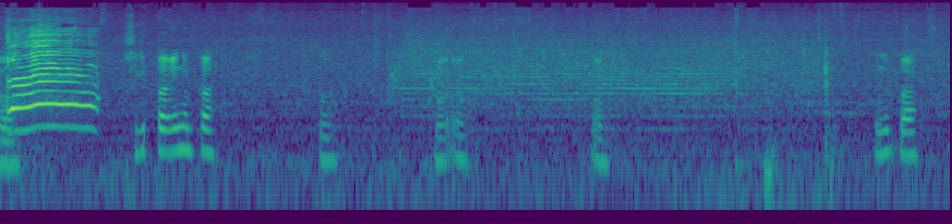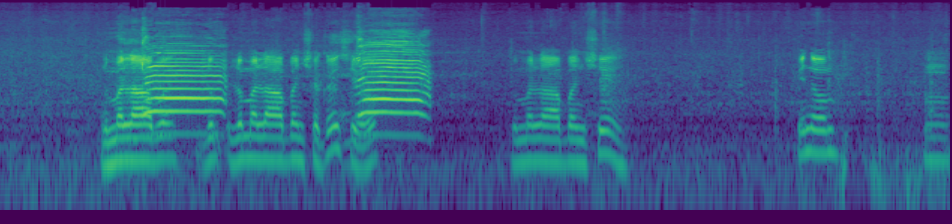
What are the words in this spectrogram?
Oh. Sige pa, inom pa. Oh. Oo. Oh. Ano pa? Lumalaban, lum- lumalaban siya guys eh. oh. Lumalaban siya eh. Inom. Hmm.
